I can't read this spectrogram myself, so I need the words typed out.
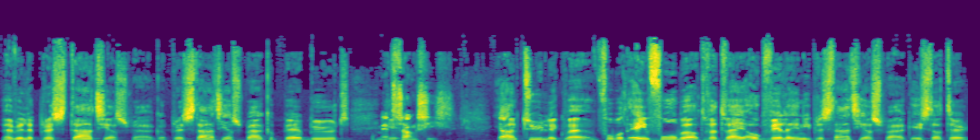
Wij willen prestatieafspraken. Prestatieafspraken per buurt. Met sancties. Ja, natuurlijk. Wij, bijvoorbeeld één voorbeeld, wat wij ook willen in die prestatieafspraken, is dat er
